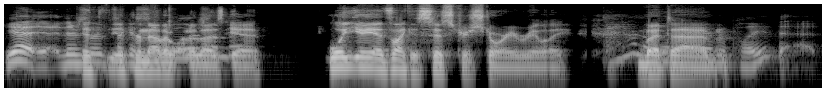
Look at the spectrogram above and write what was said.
Yeah, there's it's, a, like it's a another one of those, something? yeah. Well, yeah, it's like a sister story, really. I don't know But, that I uh, ever played that.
